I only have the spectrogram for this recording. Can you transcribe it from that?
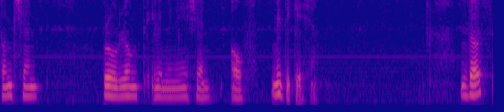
function prolonged elimination of medication. Thus,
